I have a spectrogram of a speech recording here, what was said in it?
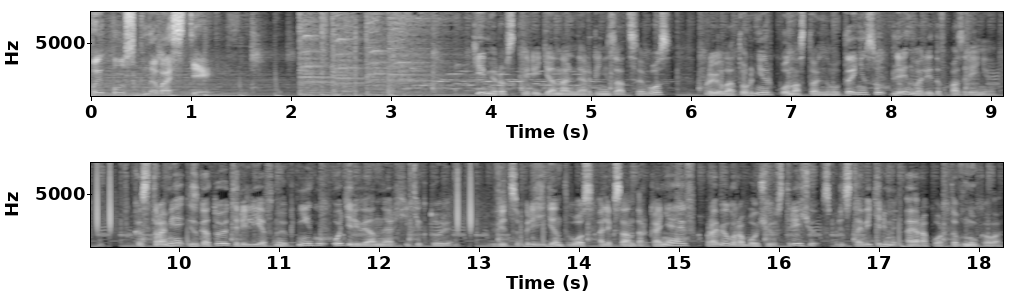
Выпуск новостей. Кемеровская региональная организация ВОЗ провела турнир по настольному теннису для инвалидов по зрению. В Костроме изготовят рельефную книгу о деревянной архитектуре. Вице-президент ВОЗ Александр Коняев провел рабочую встречу с представителями аэропорта Внуково.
